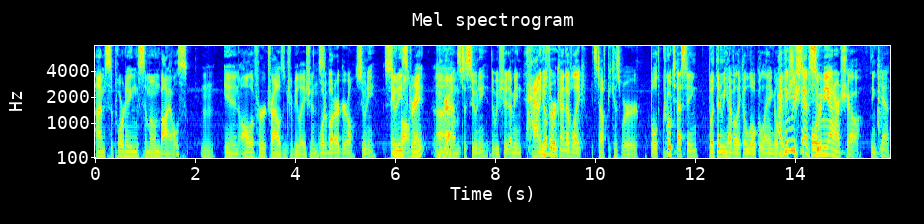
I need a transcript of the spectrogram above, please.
I'm supporting Simone Biles Mhm. in all of her trials and tribulations. What about our girl, Suni? St. Suni's Paul? great. Congrats Um, to Suni. That we should. I mean, I know that we're kind of like it's tough because we're both protesting, but then we have like a local angle. I think we should, should have support. Suni on our show. I think yeah.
